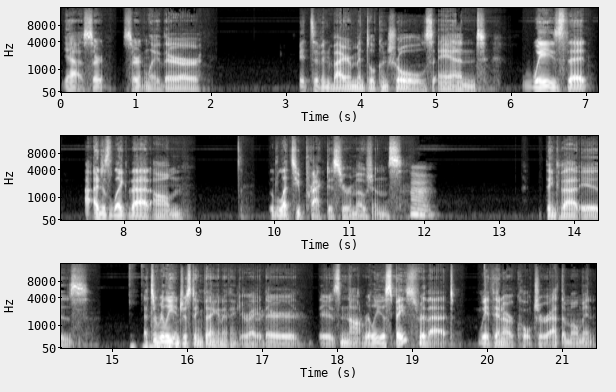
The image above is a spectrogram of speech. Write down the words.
Yeah, cer- certainly. There are bits of environmental controls and ways that I just like that um it lets you practice your emotions. Mm. I think that is that's a really interesting thing and I think you're right. There there's not really a space for that within our culture at the moment.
